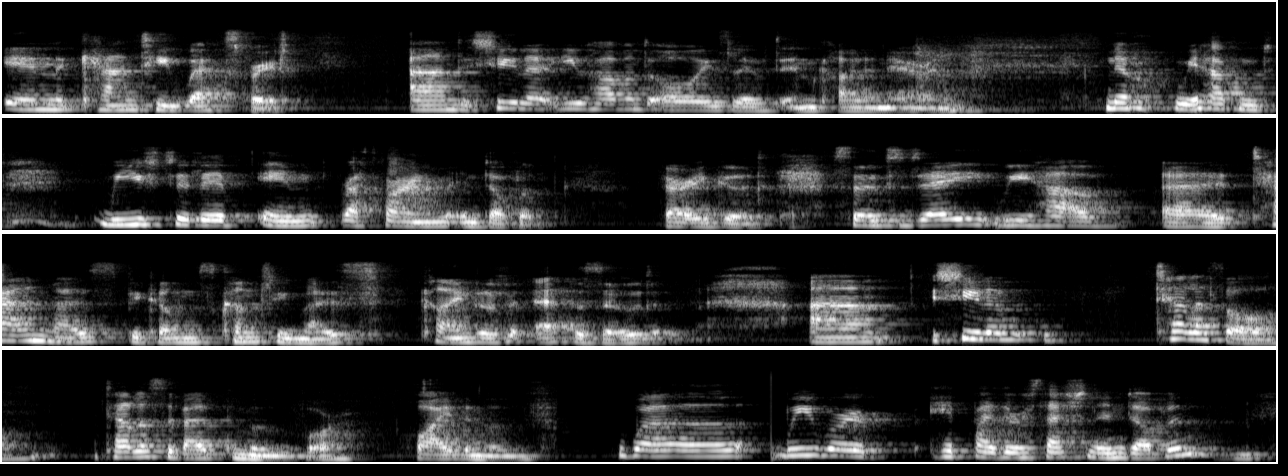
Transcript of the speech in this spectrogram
in County Wexford. And Sheila, you haven't always lived in Kilanerin. No, we haven't. We used to live in Rathfarnham in Dublin. Very good. So today we have a town mouse becomes country mouse kind of episode. Um, Sheila, tell us all. Tell us about the move or why the move. Well, we were hit by the recession in Dublin.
